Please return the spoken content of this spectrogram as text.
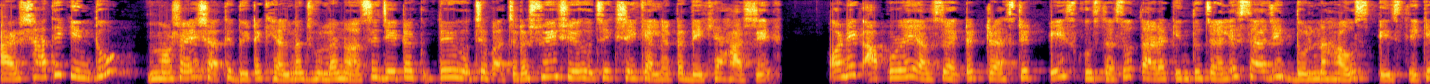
আর সাথে কিন্তু মশারির সাথে দুইটা খেলনা ঝোলানো আছে, যেটাতে হচ্ছে বাচ্চারা শুয়ে শুয়ে হচ্ছে সেই খেলনাটা দেখে হাসে। অনেক আপুরাই আছে একটা ট্রাস্টেড পেজ খুঁজতেছো, তারা কিন্তু চাইলে সাজিদ দোলনা হাউস পেজ থেকে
